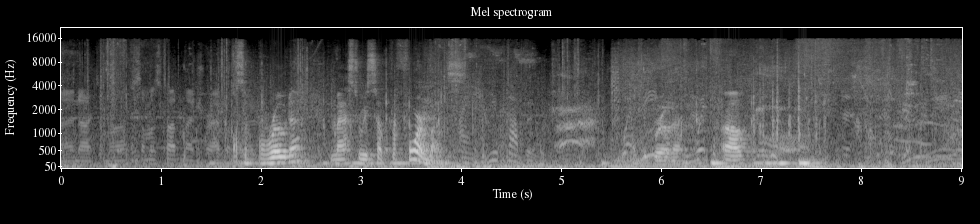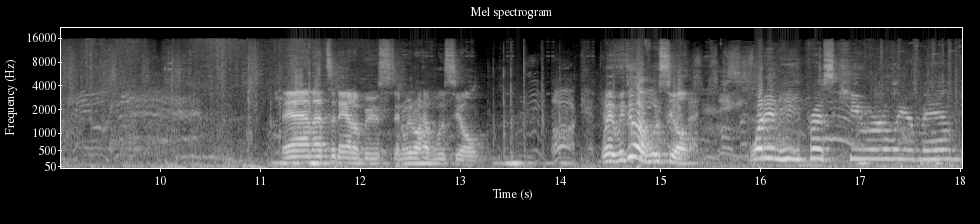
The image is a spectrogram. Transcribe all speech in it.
I knocked caught my trap. Also, Broda, Master Resub for four months. Broda. Oh. Man, that's an nano boost, and we don't have Lucio. Wait, we do have Lucio. Why didn't he press Q earlier, man?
